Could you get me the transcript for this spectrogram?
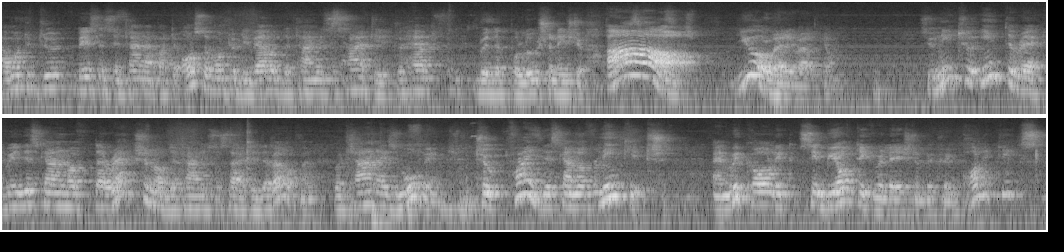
I want to do business in China, but I also want to develop the Chinese society to help with the pollution issue. Ah, you are very welcome. So you need to interact with this kind of direction of the Chinese society development, where China is moving, to find this kind of linkage. And we call it symbiotic relation between politics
